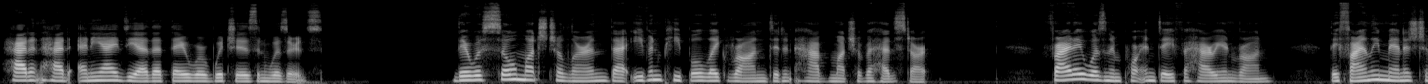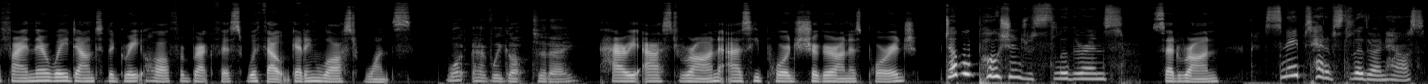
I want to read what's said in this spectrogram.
hadn't had any idea that they were witches and wizards. There was so much to learn that even people like Ron didn't have much of a head start. Friday was an important day for Harry and Ron. They finally managed to find their way down to the Great Hall for breakfast without getting lost once. What have we got today? Harry asked Ron as he poured sugar on his porridge. Double potions with Slytherins, said Ron. Snape's head of Slytherin House.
